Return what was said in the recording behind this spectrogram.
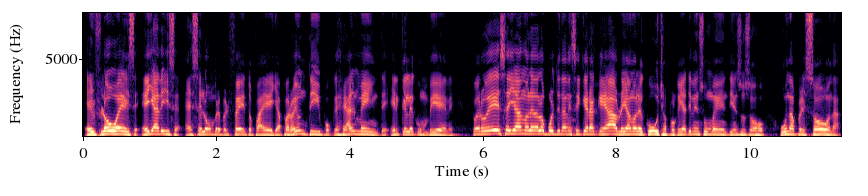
El flow es, ella dice, es el hombre perfecto para ella, pero hay un tipo que realmente el que le conviene, pero ese ya no le da la oportunidad ni siquiera que hable, ya no le escucha, porque ella tiene en su mente y en sus ojos una persona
